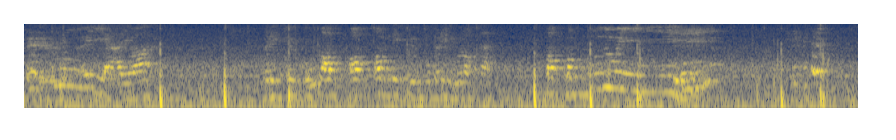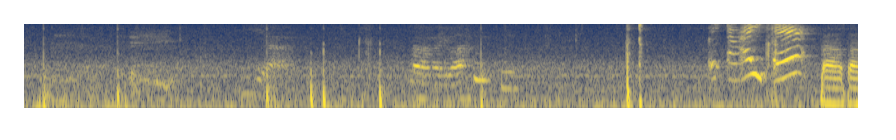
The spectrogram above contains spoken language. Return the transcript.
เฮ้ยอะไรวะไม่ได้คิวกูป๊อปป๊อปป๊อปนี่คิวกูไม่ได้รู้หรอกนะป๊อปป๊อปลุยเนี่ยมาไงวะเอ้ยไอ้เอ๊ะเปล่าเปล่า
